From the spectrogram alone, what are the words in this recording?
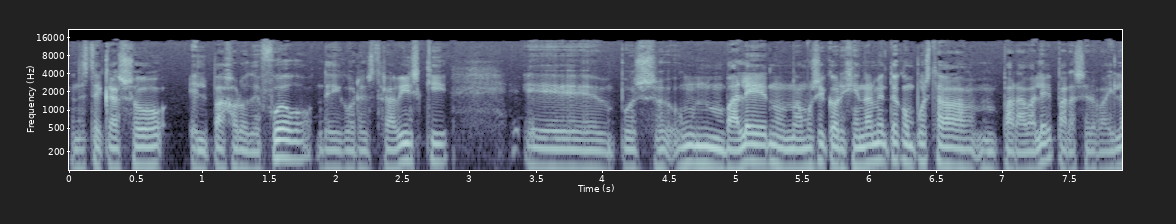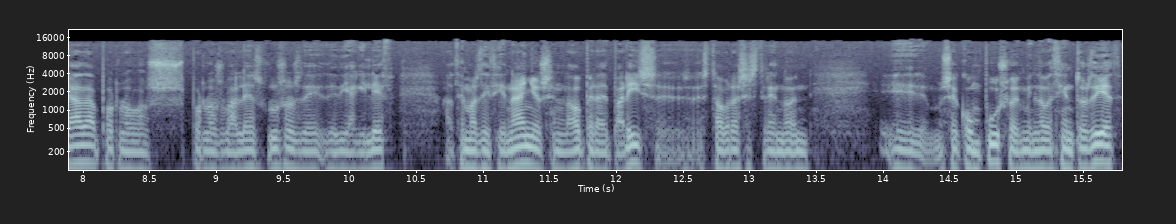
en este caso El pájaro de fuego, de Igor Stravinsky, eh, pues un ballet, una música originalmente compuesta para ballet, para ser bailada por los, por los ballets rusos de, de Diaghilev hace más de 100 años en la Ópera de París. Esta obra se estrenó en, eh, se compuso en 1910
